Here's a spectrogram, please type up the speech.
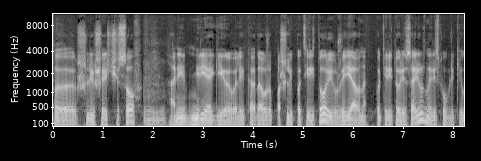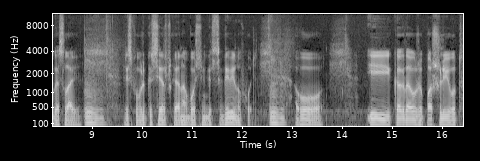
э, шли 6 часов, они не реагировали. И когда уже пошли по территории, уже явно по территории Союзной Республики Югославии, Республика Сербская, она в Боснию и Герцеговину входит. Вот. И когда уже пошли вот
